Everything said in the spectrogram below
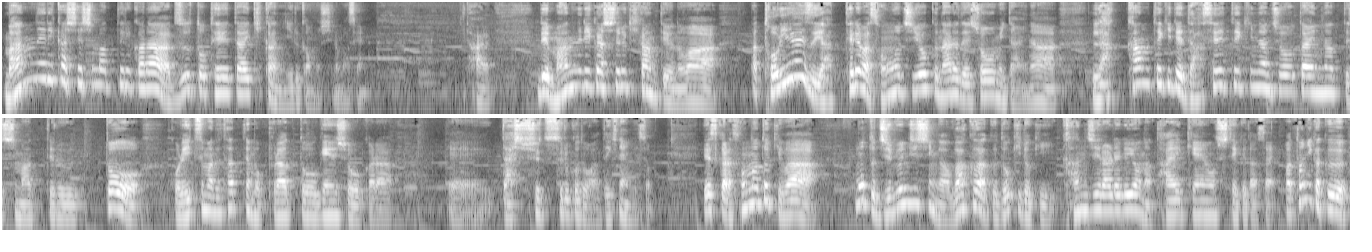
マンネリ化してしまってるから、ずっと停滞期間にいるかもしれません。はい。で、マンネリ化してる期間っていうのは、ま、とりあえずやってればそのうち良くなるでしょうみたいな楽観的で惰性的な状態になってしまってるとこれいつまでたってもプラット現象から、え、脱出することはできないんですよですからそんな時はもっと自分自身がワクワクドキドキ感じられるような体験をしてください。まあ、とにかく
